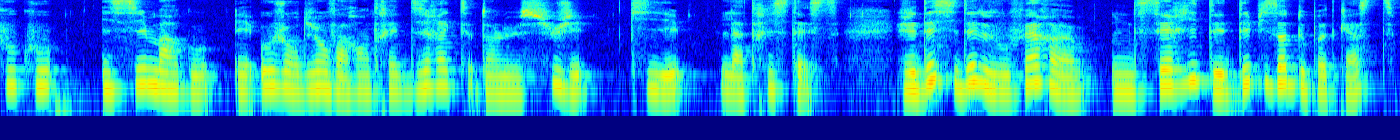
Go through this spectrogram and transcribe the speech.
Coucou, ici Margot et aujourd'hui on va rentrer direct dans le sujet qui est la tristesse. J'ai décidé de vous faire euh, une série d'épisodes de podcast.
